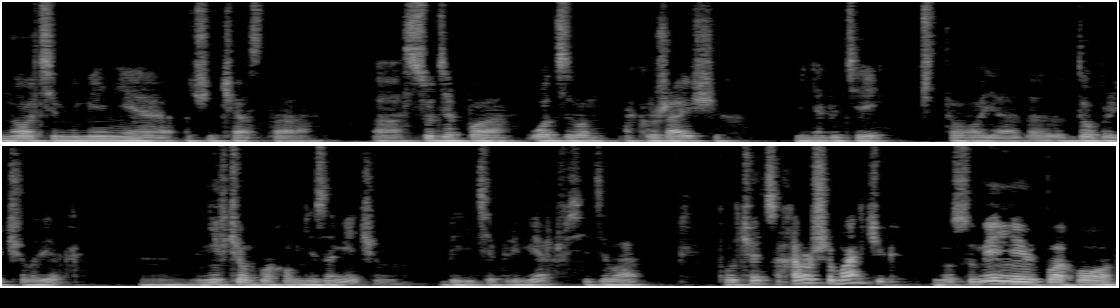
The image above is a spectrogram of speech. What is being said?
но тем не менее очень часто, а, судя по отзывам окружающих меня людей, что я добрый человек, ни в чем плохом не замечен, берите пример, все дела. Получается хороший мальчик, но с умениями плохого.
